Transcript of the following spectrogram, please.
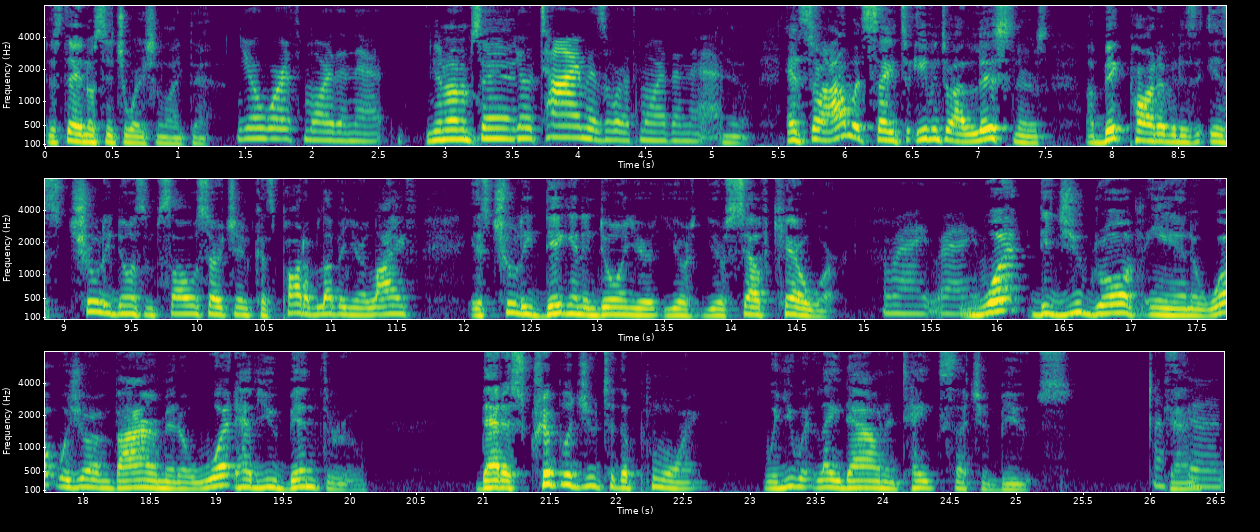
to stay in a situation like that. You're worth more than that. You know what I'm saying? Your time is worth more than that. Yeah. And so I would say to even to our listeners, a big part of it is is truly doing some soul searching because part of loving your life is truly digging and doing your your, your self care work. Right, right. What did you grow up in, or what was your environment, or what have you been through that has crippled you to the point where you would lay down and take such abuse? That's good.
